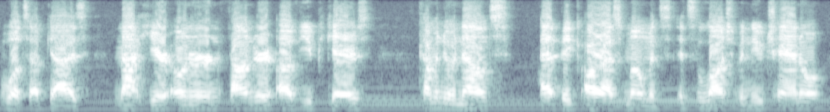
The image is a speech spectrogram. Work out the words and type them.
What's up guys? Matt here, owner and founder of Upkers, coming to announce Epic RS Moments. It's the launch of a new channel.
